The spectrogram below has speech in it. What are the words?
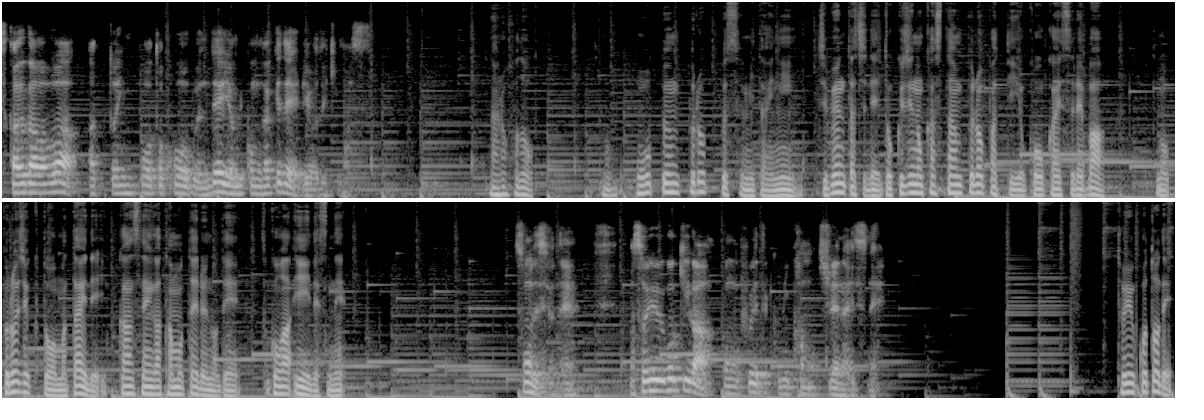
使う側は at import 構文で読み込むだけで利用できます。なるほど。 Open Props みたいに自分たちで独自のカスタムプロパティを公開すればそのプロジェクトをまたいで一貫性が保てるのでそこがいいですねそうですよねそういう動きが今後増えてくるかもしれないですねということで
